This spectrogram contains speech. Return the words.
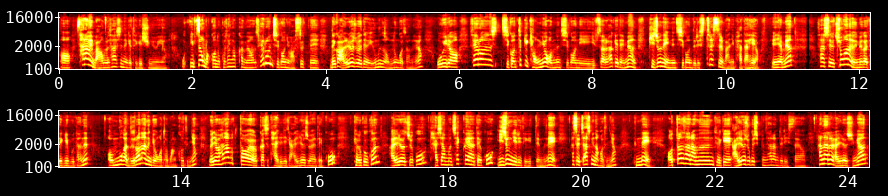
어, 사람의 마음을 사시는 게 되게 중요해요. 입장 바꿔놓고 생각하면 새로운 직원이 왔을 때 내가 알려줘야 되는 의무는 없는 거잖아요. 오히려 새로운 직원, 특히 경력 없는 직원이 입사를 하게 되면 기존에 있는 직원들이 스트레스를 많이 받아 해요. 왜냐면 사실 충원의 의미가 되기보다는 업무가 늘어나는 경우가 더 많거든요. 왜냐면 하나부터 열까지 다 일일이 알려줘야 되고 결국은 알려주고 다시 한번 체크해야 되고 이중일이 되기 때문에 사실 짜증나거든요. 근데 어떤 사람은 되게 알려주고 싶은 사람들이 있어요. 하나를 알려주면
